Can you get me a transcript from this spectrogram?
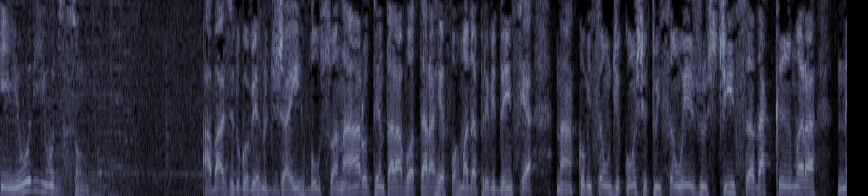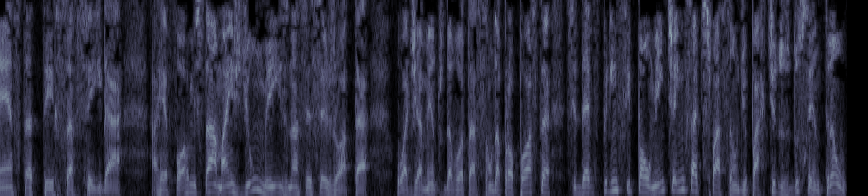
Yuri Hudson. A base do governo de Jair Bolsonaro tentará votar a reforma da Previdência na Comissão de Constituição e Justiça da Câmara nesta terça-feira. A reforma está há mais de um mês na CCJ. O adiamento da votação da proposta se deve principalmente à insatisfação de partidos do Centrão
